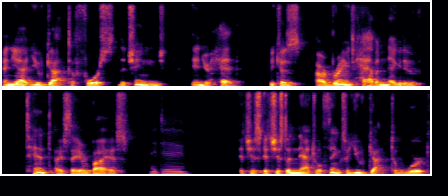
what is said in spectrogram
And yet you've got to force the change in your head because our brains have a negative tint, I say, or bias. They do. It's just it's just a natural thing. So you've got to work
